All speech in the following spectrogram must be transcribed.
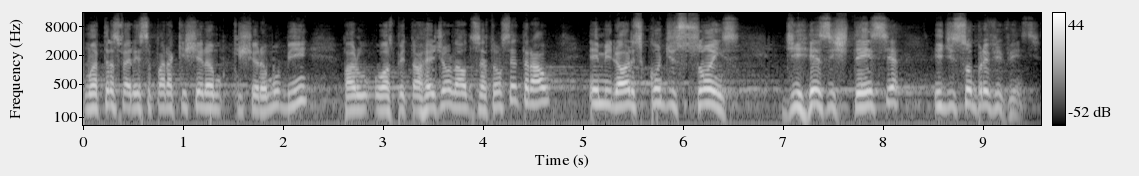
uma transferência para Quixeramobim, para o Hospital Regional do Sertão Central, em melhores condições de resistência e de sobrevivência.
